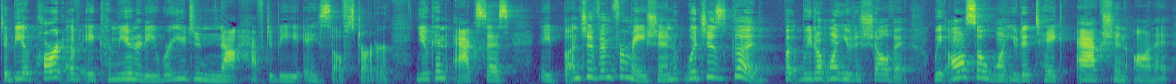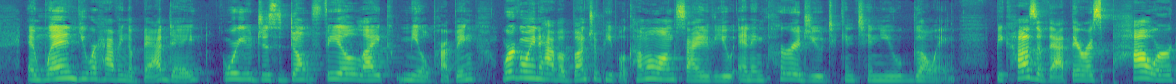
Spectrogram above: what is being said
to be a part of a community where you do not have to be a self-starter. You can access a bunch of information, which is good, but we don't want you to shelve it. We also want you to take action on it. And when you are having a bad day or you just don't feel like meal prepping, we're going to have a bunch of people come alongside of you and encourage you to continue going. Because of that, there is power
